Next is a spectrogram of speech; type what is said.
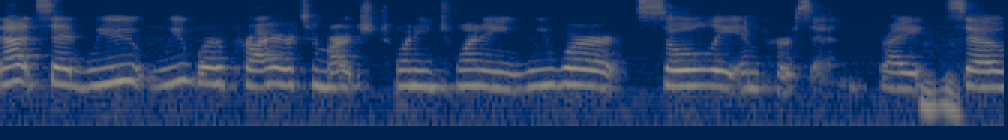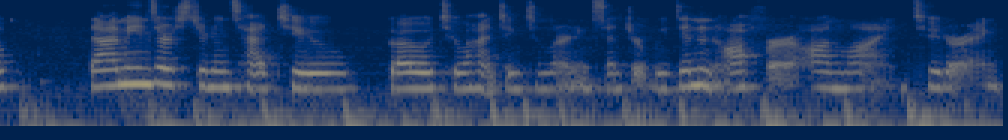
That said, we we were prior to March 2020, we were solely in person, right? Mm-hmm. So that means our students had to go to a Huntington Learning Center. We didn't offer online tutoring.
